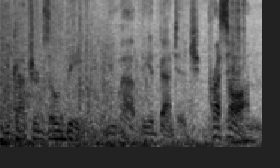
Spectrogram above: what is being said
You captured Zone B. You have the advantage. Press on.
